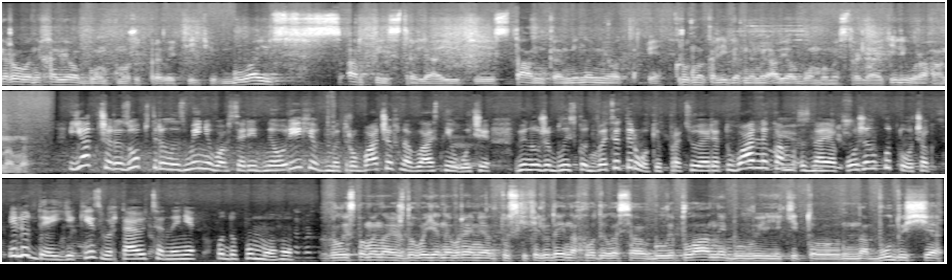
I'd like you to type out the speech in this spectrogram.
керованих авіабомб можуть прилетіти. Бувають з арти стріляють, з танка, мінометки, крупнокаліберними авіабомбами стріляють, і ураганами. Як через обстріли змінювався рідний Оріхів, Дмитро бачив на власні очі. Він уже близько 20 років працює рятувальником, знає кожен куточок і людей, які звертаються нині по допомогу. Коли споминаєш довоєнне время, тут скільки людей знаходилося, були плани, були які то на будуще.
